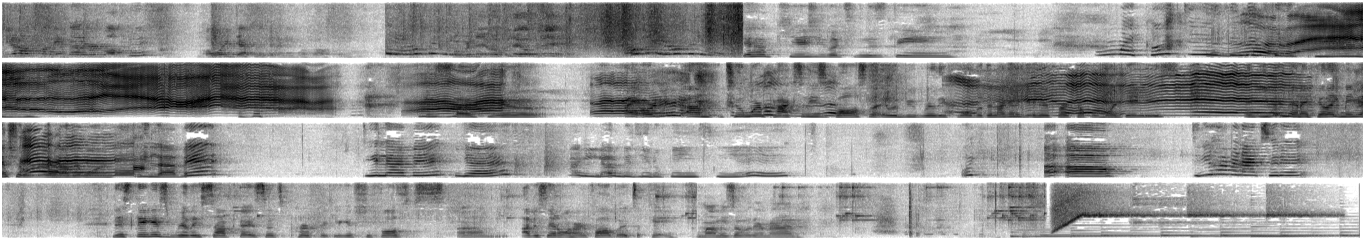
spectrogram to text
You know how Claudia got her ball pit? Oh, we're definitely gonna need more ball pit. Open it, open it, open it. Open it, open it. Look how cute she looks in this thing. Oh my goodness, it looks so cute. It's so cute. I ordered um two more packs of these balls so that it would be really full, but they're not gonna get here for a couple more days. And even then, I feel like maybe I should order another one. Do you love it? Do you love it? Yes. I love this little face. Yes. Uh oh. Did you have an accident? This thing is really soft, guys, so it's perfect. Like if she falls, um, obviously I don't want her to fall, but it's okay. Mommy's over there mad.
